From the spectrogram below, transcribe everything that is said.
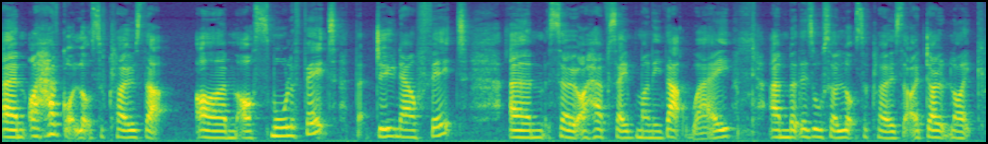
Um, I have got lots of clothes that um, are smaller fit that do now fit. Um, so I have saved money that way. Um, but there's also lots of clothes that I don't like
